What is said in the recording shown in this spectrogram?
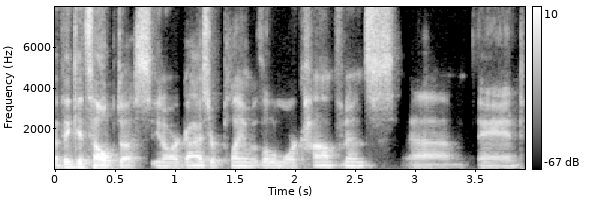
i think it's helped us you know our guys are playing with a little more confidence um, and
